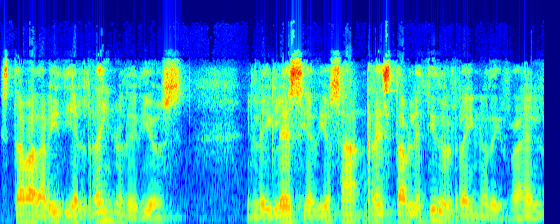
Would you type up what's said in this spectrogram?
estaba David y el reino de Dios. En la Iglesia Dios ha restablecido el reino de Israel.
